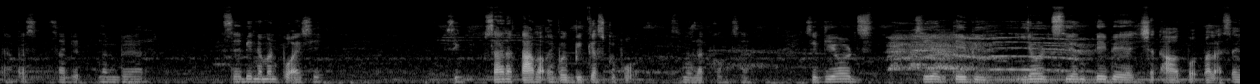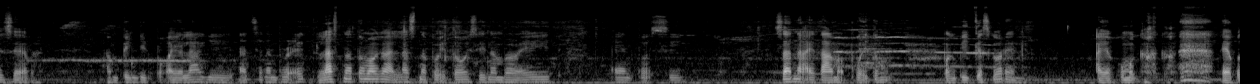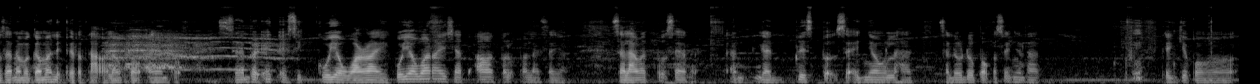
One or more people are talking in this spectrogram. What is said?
Tapos sabi number 7 naman po ay si, si sana tama yung pagbigkas ko po. Sinulat ko sa si George Sion TV. George Sion TV. Shout out po pala sa sir. Amping din po kayo lagi. At sa number 8, last na tumaga. Last na po ito si number 8. Ayan po si sana ay tama po itong pagbigkas ko rin. Ayaw ko mag ayaw ko sana magkamali pero tao lang po. Ayan po. Sa number 8 ay si Kuya Waray. Kuya Waray, shout out pala, pala sa iyo. Salamat po sir. And God bless po sa inyong lahat. Saludo po ako sa inyong lahat. Thank you po.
